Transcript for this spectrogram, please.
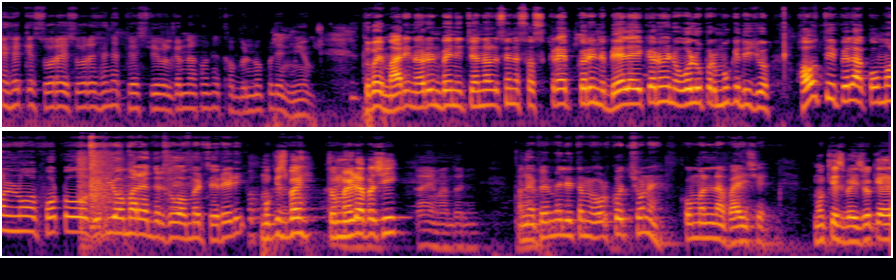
ને છે કે સોરાય સોરાય છે ને ફેસ્ટિવલ કરી નાખો ને ખબર ન પડે નિયમ તો ભાઈ મારી ને અરુણભાઈની ચેનલ છે ને સબસ્ક્રાઇબ કરીને બેલ આઇકન હોય ને ઓલ ઉપર મૂકી દીજો. સૌથી પહેલા કોમલનો ફોટો વીડિયો અમારે અંદર જોવા મળશે. રેડી મુકેશભાઈ તો મળ્યા પછી. કાંઈ વાંધો નહીં. અને ફેમિલી તમે ઓળખો જ છો ને કોમલના ભાઈ છે. મુકેશભાઈ જો કે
